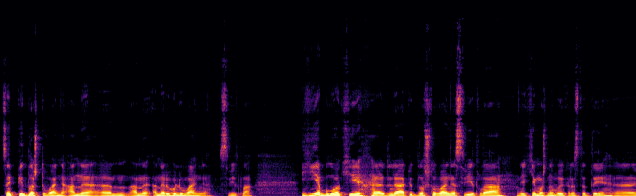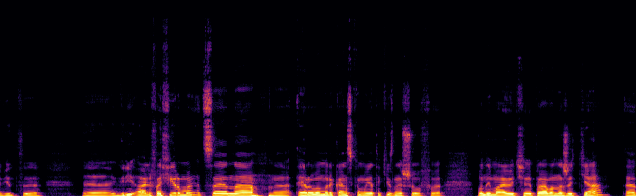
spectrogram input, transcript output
Це підлаштування, а не, а не, а не регулювання світла. Є блоки для підлаштування світла, які можна використати від Грі Альфа фірми. Це на Aero американському я таки знайшов. Е, Вони мають право на життя. Е,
